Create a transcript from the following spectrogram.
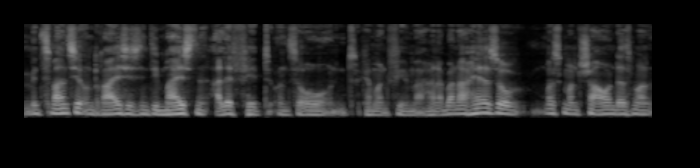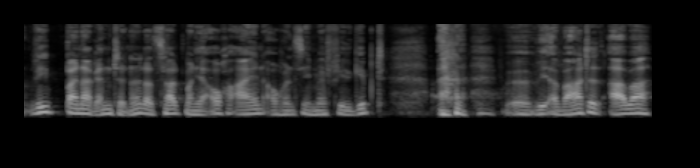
Mit 20 und 30 sind die meisten alle fit und so und kann man viel machen. Aber nachher so muss man schauen, dass man, wie bei einer Rente, ne, da zahlt man ja auch ein, auch wenn es nicht mehr viel gibt, äh, wie erwartet. Aber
